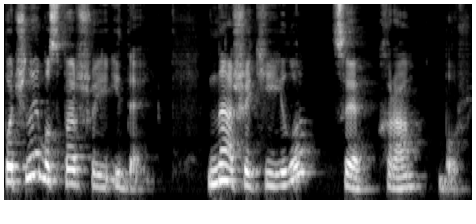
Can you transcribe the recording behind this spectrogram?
Почнемо з першої ідеї. Наше тіло це храм Божий.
